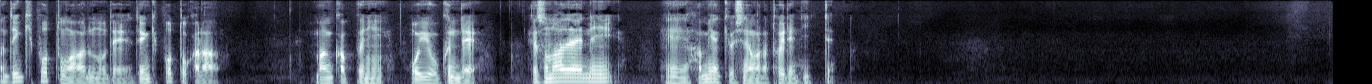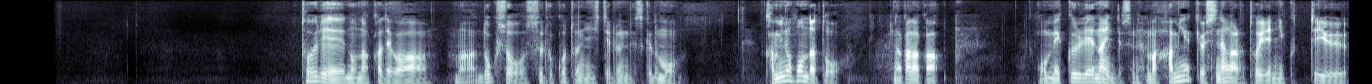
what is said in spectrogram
まあ電気ポットがあるので電気ポットからマンカップにお湯を汲んででその間に、えー歯磨きをしながらトイレに行ってトイレの中ではまあ読書をすることにしてるんですけども紙の本だとなかなかこうめくれないんですね。まあ歯磨きをしながらトイレに行くっていう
